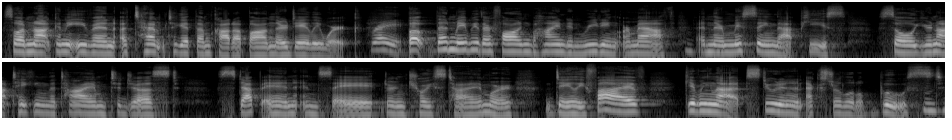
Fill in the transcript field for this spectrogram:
so i'm not going to even attempt to get them caught up on their daily work Right. but then maybe they're falling behind in reading or math mm-hmm. and they're missing that piece. So you're not taking the time to just step in and say during choice time or daily five, giving that student an extra little boost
